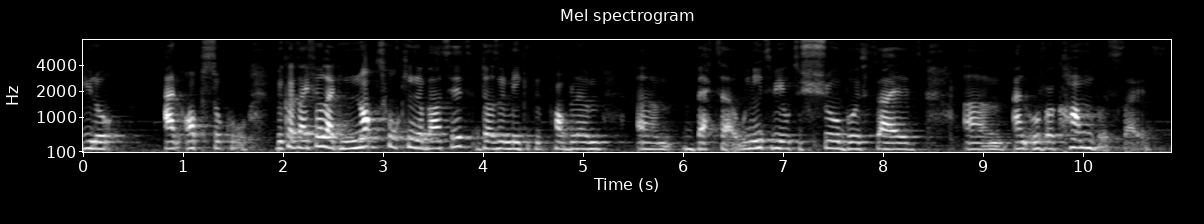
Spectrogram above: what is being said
you know, an obstacle because I feel like not talking about it doesn't make the problem um, better. We need to be able to show both sides um, and overcome both sides.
